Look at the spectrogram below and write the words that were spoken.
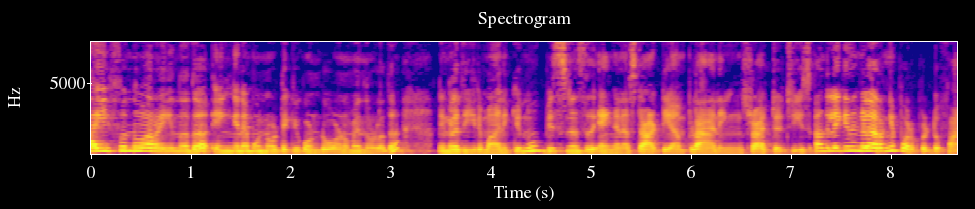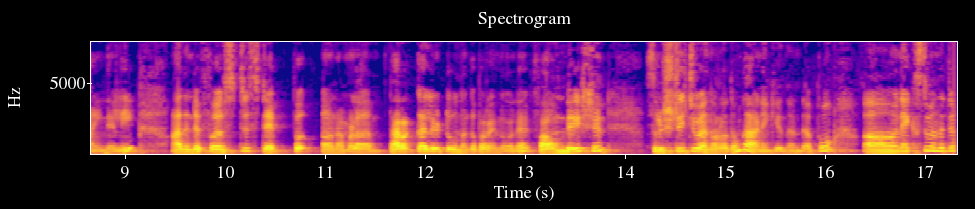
ലൈഫ് എന്ന് പറയുന്നത് എങ്ങനെ മുന്നോട്ടേക്ക് കൊണ്ടുപോകണം എന്നുള്ളത് നിങ്ങൾ തീരുമാനിക്കുന്നു. ബിസിനസ് എങ്ങനെ സ്റ്റാർട്ട് ചെയ്യാം? പ്ലാനിങ് സ്ട്രാറ്റജീസ് അതിലേക്ക് നിങ്ങൾ ഇറങ്ങി പുറപ്പെട്ടു ഫൈനലി അതിന്റെ ഫസ്റ്റ് സ്റ്റെപ്പ് നമ്മൾ തറക്കല്ലിട്ടു എന്നൊക്കെ പറയുന്ന പോലെ ഫൗണ്ടേഷൻ സൃഷ്ടിച്ചു എന്നുള്ളതും കാണിക്കുന്നുണ്ട്. അപ്പോൾ നെക്സ്റ്റ് വന്നിട്ട്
